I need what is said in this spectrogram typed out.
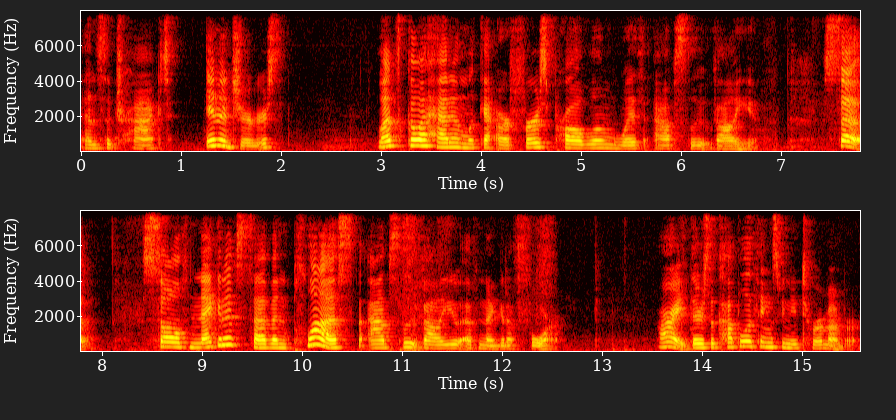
and subtract integers, let's go ahead and look at our first problem with absolute value. So, solve negative 7 plus the absolute value of negative 4. All right, there's a couple of things we need to remember.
